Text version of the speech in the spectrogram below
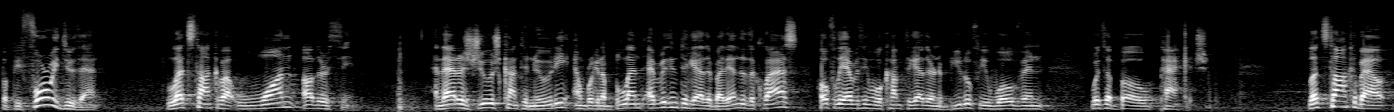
But before we do that, let's talk about one other theme, and that is Jewish continuity, and we're going to blend everything together. By the end of the class, hopefully everything will come together in a beautifully woven, with a bow package. Let's talk about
